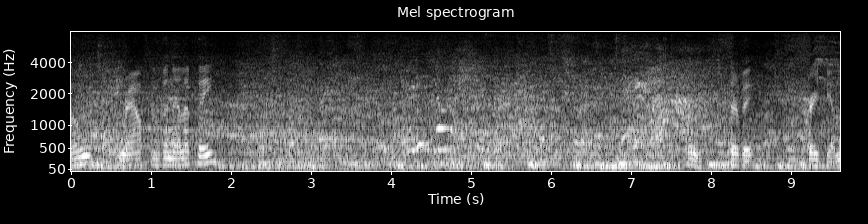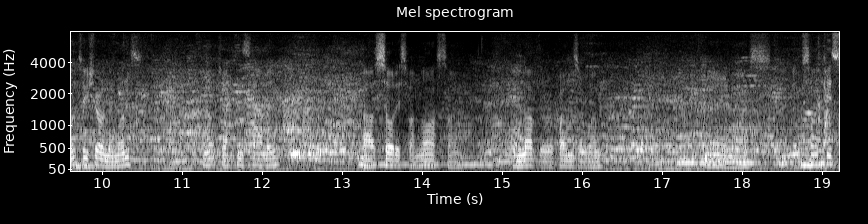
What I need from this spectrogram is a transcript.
Oh, Ralph and Vanellope. They're a bit creepy. I'm not too sure on them ones. Not Jack and Sally. Oh, I saw this one last time. I love the Rapunzel one. Very nice. It looks like it's.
